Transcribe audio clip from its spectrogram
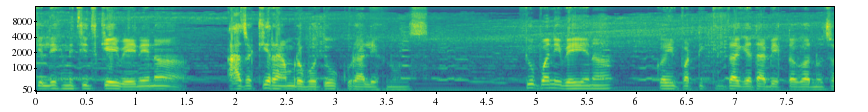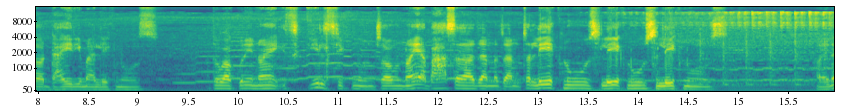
के लेख्ने चिज केही भइँदैन आज के राम्रो भयो त्यो कुरा लेख्नुहोस्। त्यो पनि भइएन। कोही प्रति कृतज्ञता व्यक्त गर्नु छ डायरीमा लेख्नुहोस् अथवा कुनै नयाँ स्किल सिक्नुहुन्छ नयाँ भाषा जान्न चाहनुहुन्छ लेख्नुहोस् लेख्नुहोस् लेख्नुहोस्। होइन?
